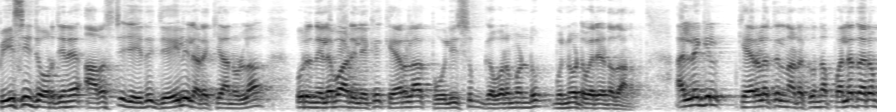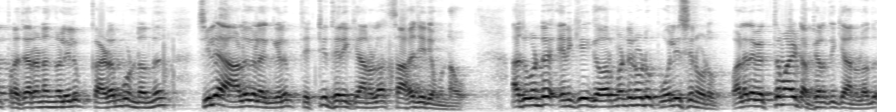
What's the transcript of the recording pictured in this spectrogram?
പി സി ജോർജിനെ അറസ്റ്റ് ചെയ്ത് ജയിലിൽ അടയ്ക്കാനുള്ള ഒരു നിലപാടിലേക്ക് കേരള പോലീസും ഗവൺമെന്റും മുന്നോട്ട് വരേണ്ടതാണ്. അല്ലെങ്കിൽ കേരളത്തിൽ നടക്കുന്ന പലതരം പ്രചരണങ്ങളിലും കഴമ്പുണ്ടെന്ന് ചില ആളുകളെങ്കിലും തെറ്റിദ്ധരിക്കാനുള്ള സാഹചര്യമുണ്ടാവും. അതുകൊണ്ട് എനിക്ക് ഗവൺമെന്റിനോടും പോലീസിനോടും വളരെ വ്യക്തമായിട്ട് അഭ്യർത്ഥിക്കാനുള്ളത്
